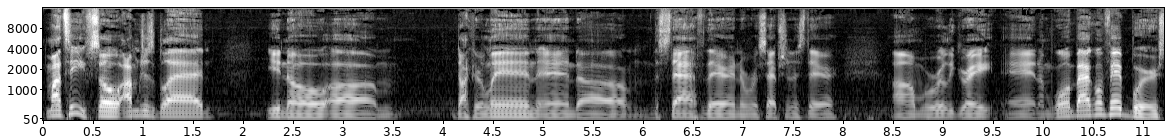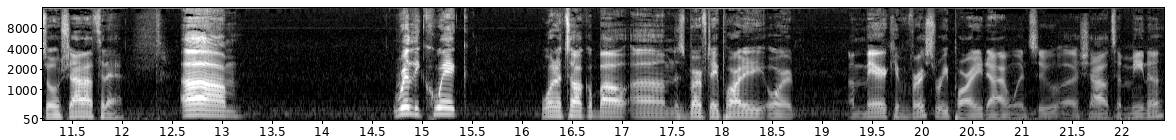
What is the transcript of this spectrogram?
my teeth. So I'm just glad, you know, um, Dr. Lynn and um, the staff there and the receptionist there um, were really great. And I'm going back on February, so shout out to that. Um, really quick, want to talk about um, this birthday party or American anniversary party that I went to. Uh, shout out to Mina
